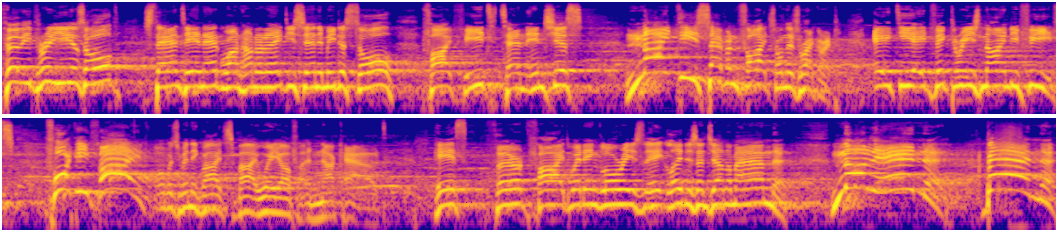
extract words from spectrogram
33 years old, stands in at 180 centimeters tall, 5 feet 10 inches, 97 fights on this record, 88 victories, 90 defeats, 45 of his winning fights by way of a knockout. His third fight winning glories, ladies and gentlemen, Nordin Ben!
